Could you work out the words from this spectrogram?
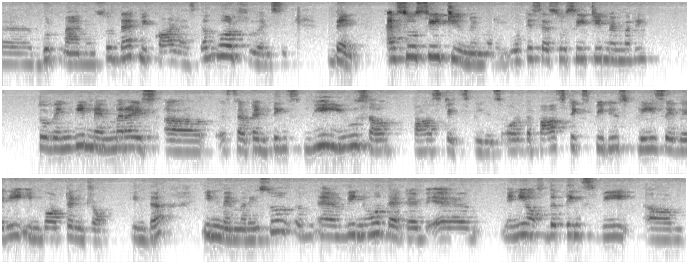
uh, good manner. So that we call as the word fluency. Then associative memory. What is associative memory? So when we memorize uh, certain things, we use our past experience or the past experience plays a very important role in the in memory. So um, uh, we know that uh, uh, many of the things we um,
